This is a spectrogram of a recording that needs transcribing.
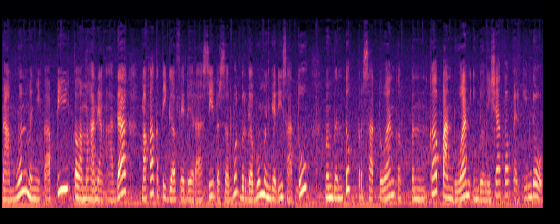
Namun menyikapi kelemahan yang ada, maka ketiga federasi tersebut bergabung menjadi satu membentuk Persatuan Kepanduan Indonesia atau Perkindo.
